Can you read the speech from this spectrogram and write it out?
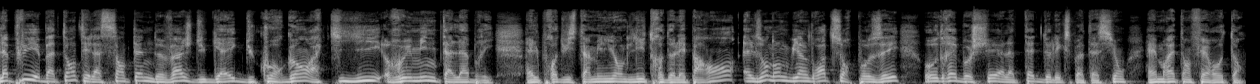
La pluie est battante et la centaine de vaches du GAEC du Courgan à Quilly ruminent à l'abri. Elles produisent un million de litres de lait par an. Elles ont donc bien le droit de se reposer. Audrey Baucher, à la tête de l'exploitation, aimerait en faire autant.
